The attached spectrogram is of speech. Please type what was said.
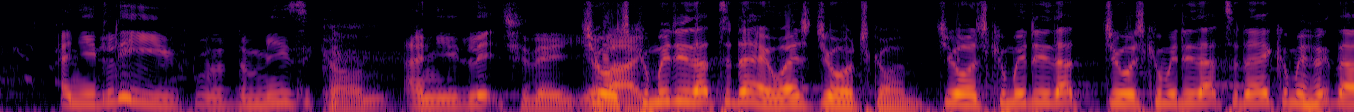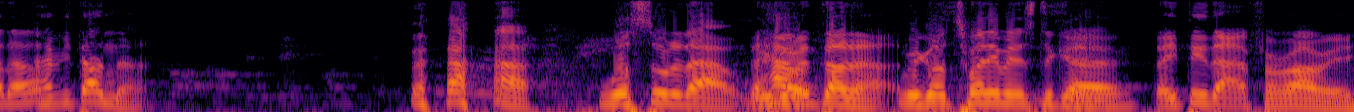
and you leave with the music on, and you literally, George, like, can we do that today? Where's George gone? George, can we do that? George, can we do that today? Can we hook that up? have you done that? We'll sort it out. They We haven't got, done that. we got 20 minutes to See, go. They do that at Ferrari,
